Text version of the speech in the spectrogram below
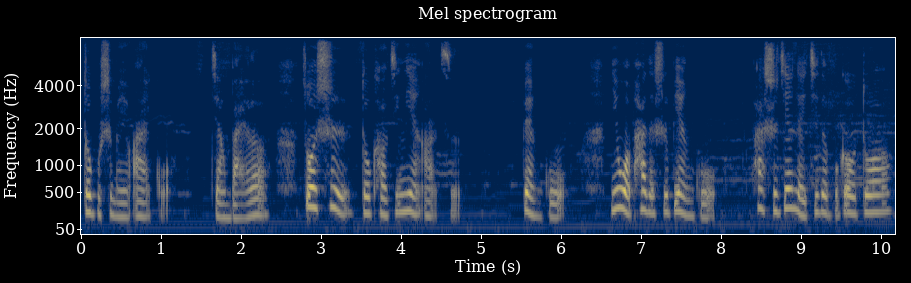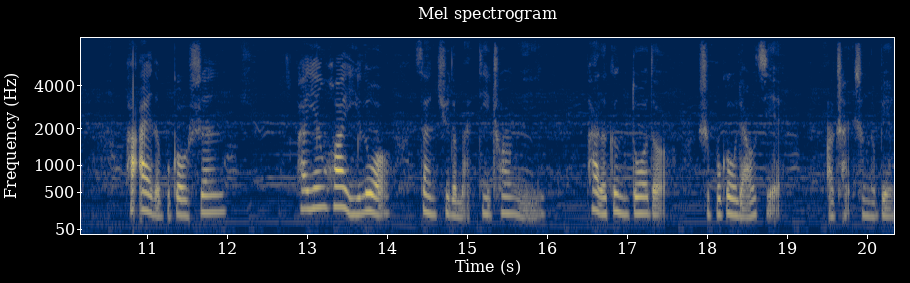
都不是没有爱过。讲白了，做事都靠经验二字。变故，你我怕的是变故，怕时间累积的不够多。怕爱的不够深，怕烟花一落散去的满地疮痍，怕的更多的是不够了解而产生的变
